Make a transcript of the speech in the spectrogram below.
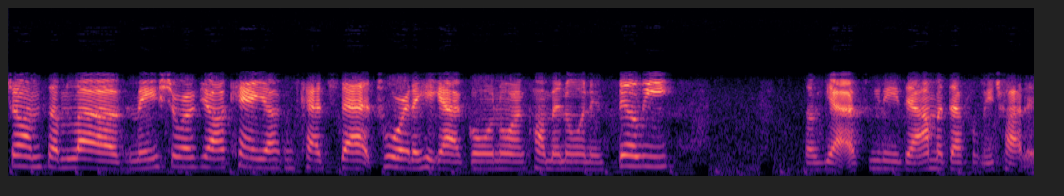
Show him some love. Make sure if y'all can, y'all can catch that tour that he got going on coming on in Philly. So yes, we need that. I'm gonna definitely try to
